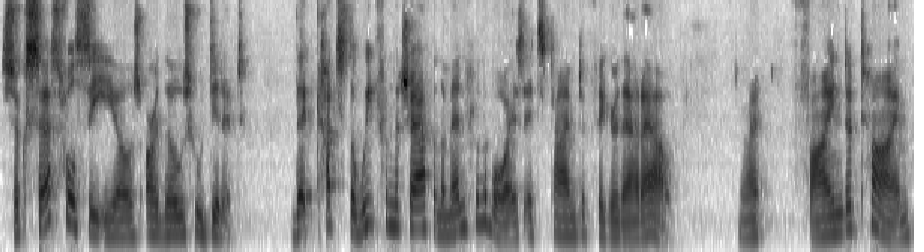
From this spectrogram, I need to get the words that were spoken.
Successful CEOs are those who did it that cuts the wheat from the chaff and the men from the boys, it's time to figure that out. Right? Find a time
